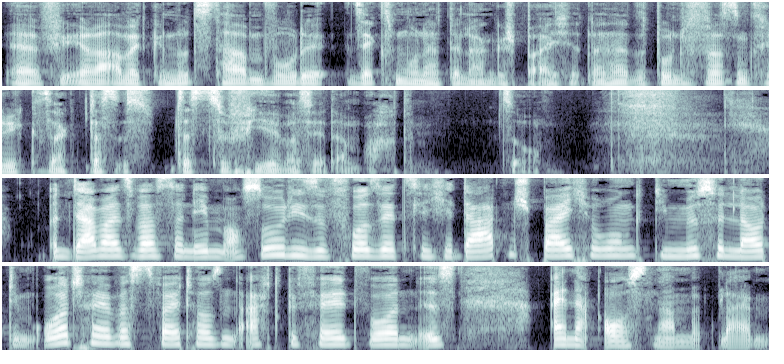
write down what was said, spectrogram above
äh, für ihre Arbeit genutzt haben, wurde sechs Monate lang gespeichert. Dann hat das Bundesverfassungsgericht gesagt, das ist das ist zu viel, was ihr da macht. So. Und damals war es dann eben auch so, diese vorsätzliche Datenspeicherung, die müsse laut dem Urteil, was 2008 gefällt worden ist, eine Ausnahme bleiben.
